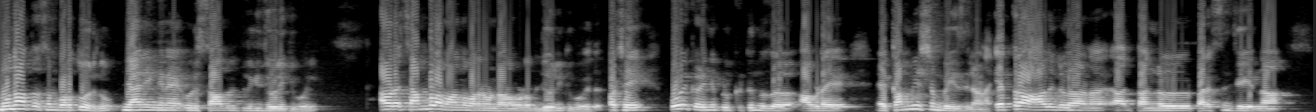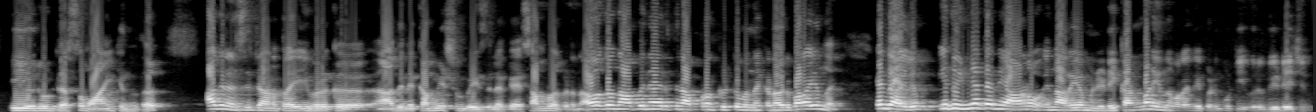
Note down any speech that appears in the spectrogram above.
മൂന്നാമത്തെ ദിവസം പുറത്തു വരുന്നു. ഞാനിങ്ങനെ ഇങ്ങനെ ഒരു സ്ഥാപനത്തിലേക്ക് ജോലിക്ക് പോയി. അവിടെ ശമ്പളമാണെന്ന് പറഞ്ഞുകൊണ്ടാണ് അവിടെ ജോലിക്ക് പോയത്. പക്ഷേ പോയി കഴിഞ്ഞപ്പോൾ കിട്ടുന്നത് അവിടെ കമ്മീഷൻ ബേസിലാണ് എത്ര ആളുകളാണ് തങ്ങൾ പരസ്യം ചെയ്യുന്ന ഈ ഒരു ഡ്രസ്സ് വാങ്ങിക്കുന്നത്? അതിനനുസരിച്ചാണ് അത്ര ഇവർക്ക് അതിന് കമ്മീഷൻ ബേസിലൊക്കെ ശമ്പളം കിട്ടുന്നത്. അത് നാൽപ്പതിനായിരത്തിന് അപ്പുറം കിട്ടുമെന്നൊക്കെയാണ് അവർ പറയുന്നത്. എന്തായാലും ഇത് ഇങ്ങനെ തന്നെയാണോ എന്ന് അറിയാൻ വേണ്ടിയിട്ട് ഈ കൺമണി എന്ന് പറയുന്ന ഈ പെൺകുട്ടി ഒരു വീഡിയോ ചെയ്തു.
